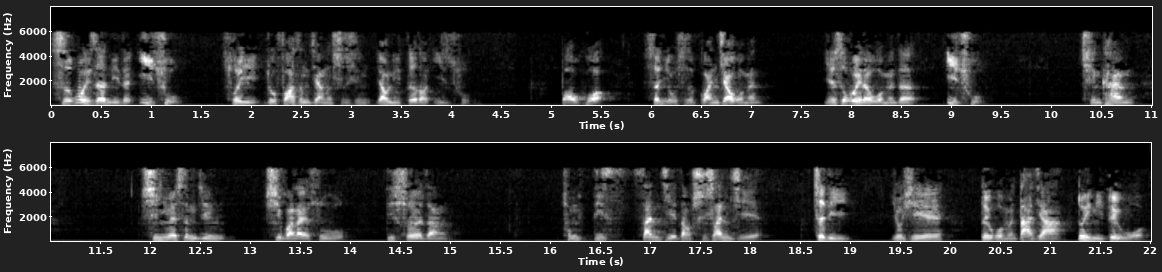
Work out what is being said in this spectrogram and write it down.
是为着你的益处，所以就发生这样的事情，要你得到益处。包括神有时管教我们，也是为了我们的益处。请看新约圣经希伯来书第十二章，从第三节到十三节，这里有些对我们大家、对你、对我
